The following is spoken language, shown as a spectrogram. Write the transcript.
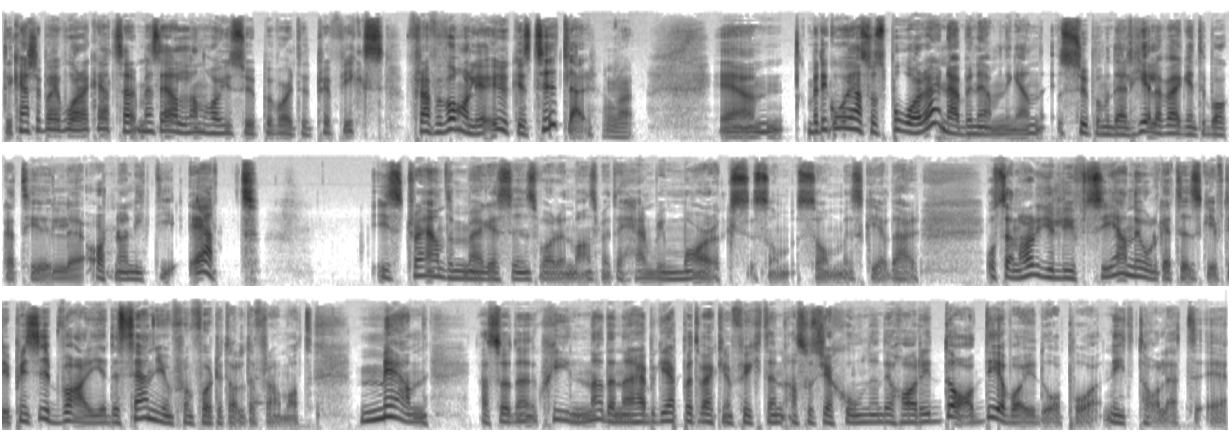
det kanske bara är i våra kretsar, men sällan har ju super varit ett prefix framför vanliga yrkestitlar. Nej. Um, men det går ju alltså att spåra den här benämningen supermodell hela vägen tillbaka till 1891 i Strand Magazines var det en man som hette Henry Marks som, som skrev det här. Och sen har det ju lyfts igen i olika tidskrifter, i princip varje decennium från 40-talet och framåt. Men alltså den skillnaden, när det här begreppet verkligen fick den associationen det har idag, det var ju då på 90-talet eh,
